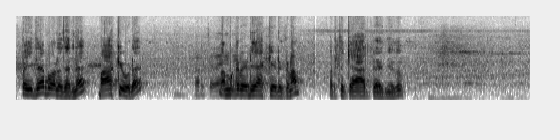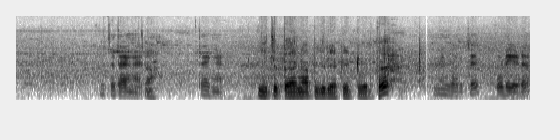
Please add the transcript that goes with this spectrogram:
അപ്പം ഇതേപോലെ തന്നെ ബാക്കിയൂടെ നമുക്ക് റെഡിയാക്കി എടുക്കണം. കുറച്ച് ക്യാരറ്റ് അരിഞ്ഞതും. കുറച്ച് തേങ്ങ തേങ്ങാപ്പീരയൊക്കെ ഇട്ട് കൊടുത്ത് കുറച്ച് പൊടിയിടുക.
